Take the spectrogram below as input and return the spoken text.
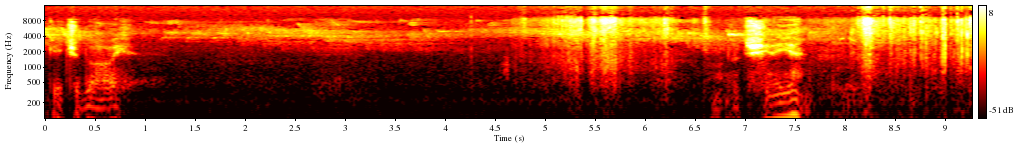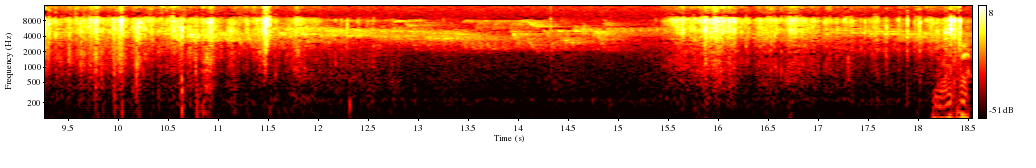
Який чудовий. Тут ще є. Добре,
